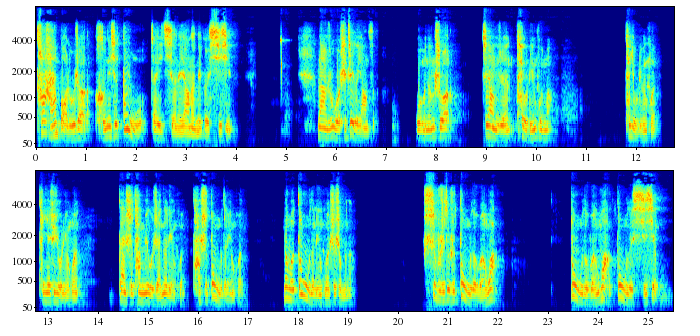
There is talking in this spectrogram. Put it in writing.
他还保留着和那些动物在一起的那样的那个习性。那如果是这个样子，我们能说这样的人他有灵魂吗？他有灵魂，他也许有灵魂，但是他没有人的灵魂，他是动物的灵魂。那么动物的灵魂是什么呢？是不是就是动物的文化？动物的文化，动物的习性，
